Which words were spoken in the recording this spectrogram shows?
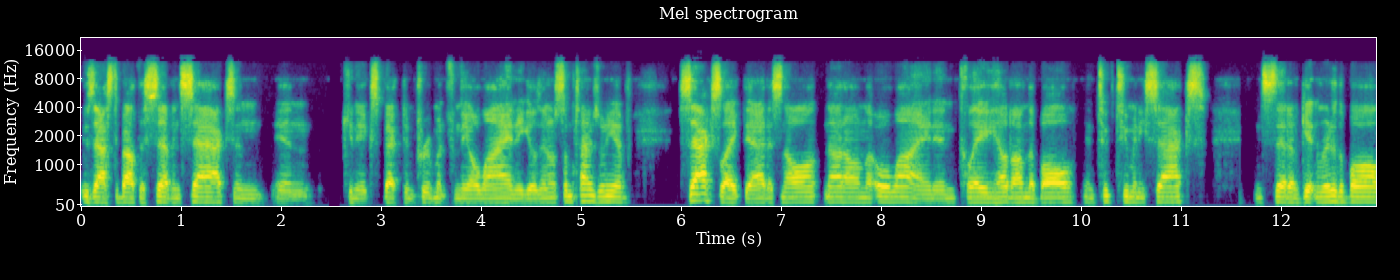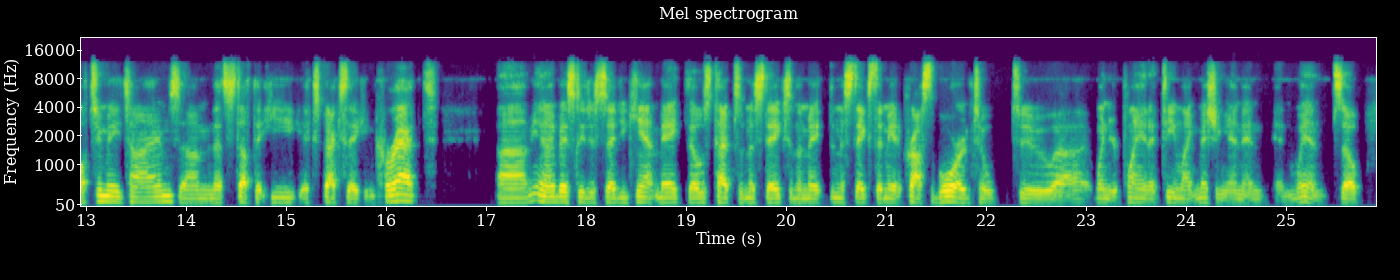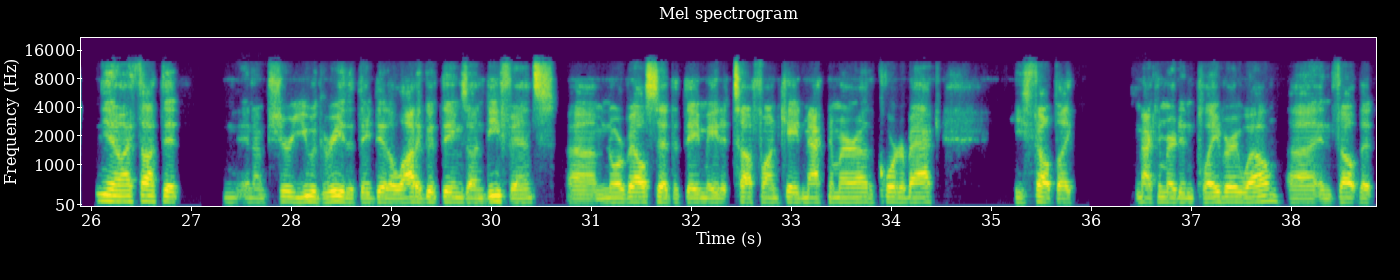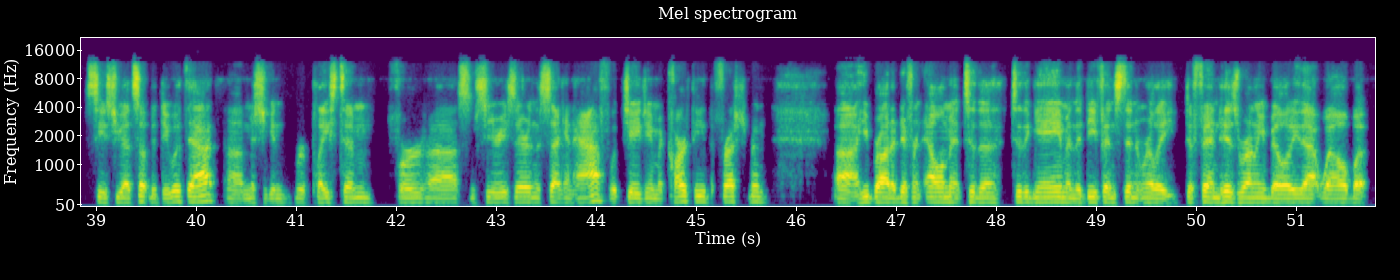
He was asked about the seven sacks and and can expect improvement from the O line? And he goes, you know, sometimes when you have sacks like that, it's not not on the O line. And Clay held on the ball and took too many sacks instead of getting rid of the ball too many times. Um, that's stuff that he expects they can correct. Um, you know, he basically just said you can't make those types of mistakes and the, the mistakes they made across the board to to uh, when you're playing a team like Michigan and and win. So you know, I thought that and I'm sure you agree that they did a lot of good things on defense. Um, Norvell said that they made it tough on Cade McNamara, the quarterback. He felt like McNamara didn't play very well uh, and felt that CSU had something to do with that. Uh, Michigan replaced him for uh, some series there in the second half with JJ McCarthy, the freshman. Uh, he brought a different element to the to the game, and the defense didn't really defend his running ability that well. But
